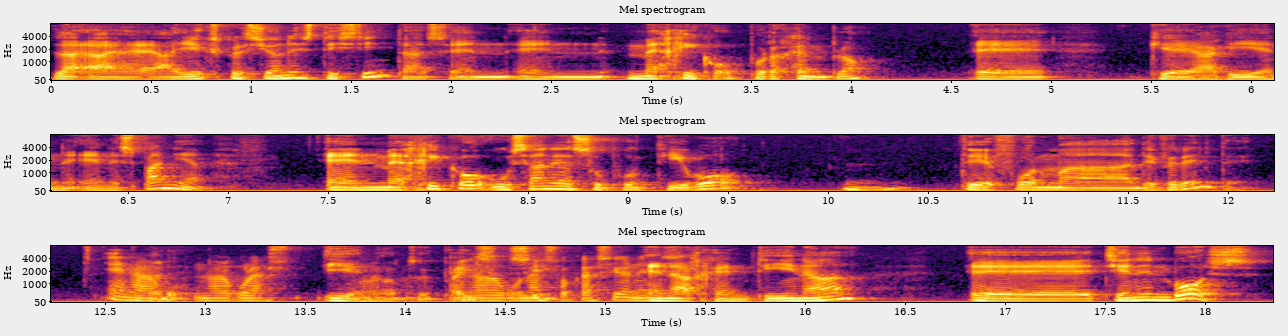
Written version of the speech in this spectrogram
La- eh, hay expresiones distintas en, en México, por ejemplo, eh, que aquí en, en España. En México usan el subjuntivo de forma diferente. En, al- ¿Vale? en algunas, Y en otros países. en algunas sí. ocasiones. En Argentina eh, tienen voz,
